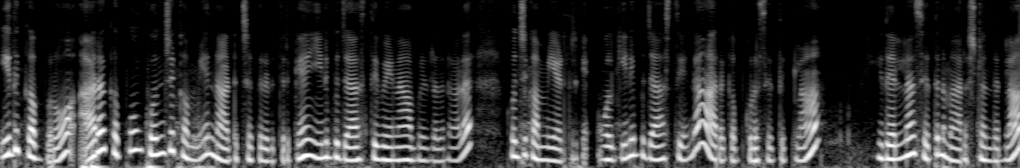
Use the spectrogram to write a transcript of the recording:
இதுக்கப்புறம் அரை கப்பும் கொஞ்சம் கம்மியாக நாட்டு சக்கரை எடுத்திருக்கேன். இனிப்பு ஜாஸ்தி வேணாம் அப்படின்றதுனால கொஞ்சம் கம்மியாக எடுத்திருக்கேன். உங்களுக்கு இனிப்பு ஜாஸ்தி வேணால் அரை கப் கூட சேர்த்துக்கலாம். இதெல்லாம் சேர்த்து நம்ம அரைச்சிட்டு வந்துடலாம்.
